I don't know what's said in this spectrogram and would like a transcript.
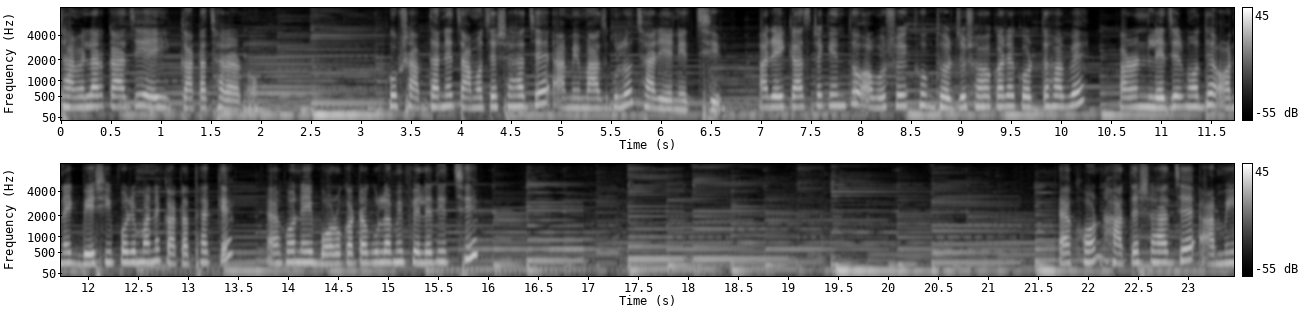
ঝামেলার কাজই এই কাটা ছাড়ানো। খুব সাবধানে চামচের সাহায্যে আমি মাছগুলো ছাড়িয়ে নিচ্ছি। আর এই কাজটা কিন্তু অবশ্যই খুব ধৈর্য সহকারে করতে হবে, কারণ লেজের মধ্যে অনেক বেশি পরিমাণে কাটা থাকে। এখন এই বড় কাটাগুলো আমি ফেলে দিচ্ছি। এখন হাতের সাহায্যে আমি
